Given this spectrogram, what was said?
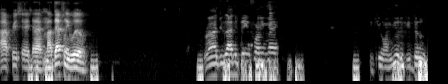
I appreciate that, and I definitely will. Rod, you got anything for me, man? think you on mute if you do.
